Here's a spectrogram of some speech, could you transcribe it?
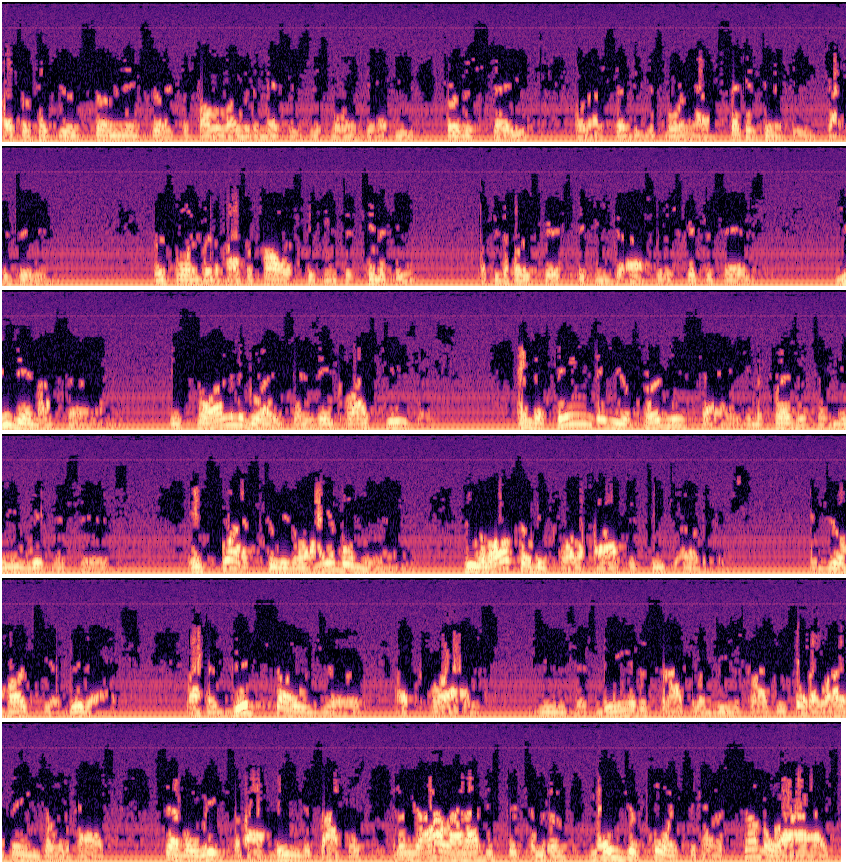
Also take your sermon insert to follow along with the message this morning to help you further study on our subject this morning. Now, 2 Timothy chapter 2, verse 1, where the Apostle Paul is speaking to Timothy and through the Holy Spirit speaking to us, where the Scripture says, You then, my son, be strong in the grace that is in Christ Jesus. And the things that you have heard me say in the presence of many witnesses, entrust to reliable men who will also be qualified to teach others. And endure hardship with us, like a good soldier of Christ Jesus, being a disciple of Jesus Christ. We've said a lot of things over the past several weeks about being disciples. And on your outline, I've just put some of the major points to kind of summarize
